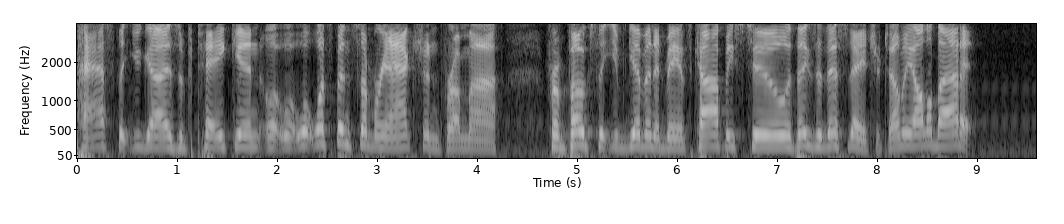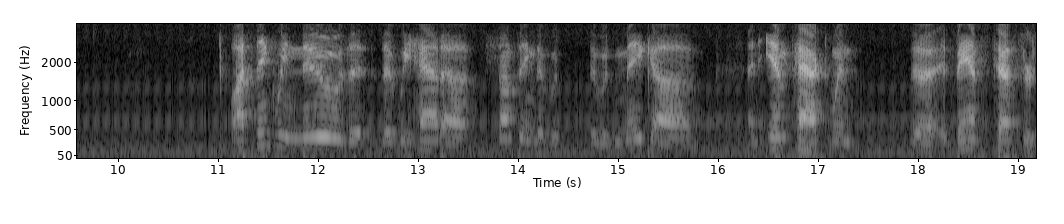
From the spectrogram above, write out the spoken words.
paths that you guys have taken, what's been some reaction from uh, from folks that you've given advance copies to, things of this nature? Tell me all about it. Well, I think we knew that, that we had a something that would that would make a an impact when the advanced testers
